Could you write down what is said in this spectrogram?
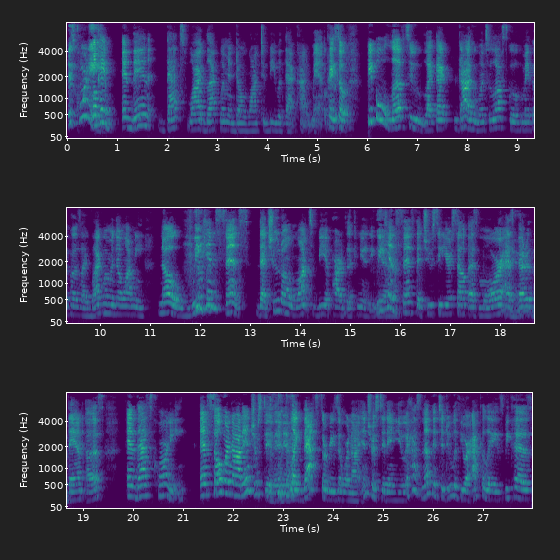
It's corny. Okay, and then that's why black women don't want to be with that kind of man. Okay, so people love to like that guy who went to law school who made the post like black women don't want me. No, we can sense that you don't want to be a part of the community. We Yeah. can sense that you see yourself as more, as Yeah. better than us, and that's corny. And so we're not interested in it. like that's the reason we're not interested in you. It has nothing to do with your accolades because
